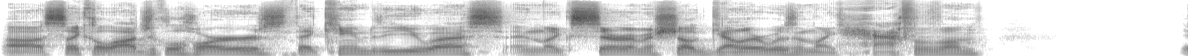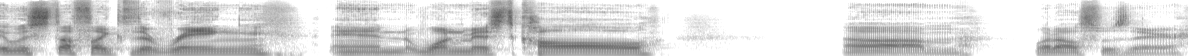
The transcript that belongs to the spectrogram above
uh, psychological horrors that came to the U.S. and like Sarah Michelle Gellar was in like half of them. It was stuff like The Ring and One Missed Call. Um, what else was there?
